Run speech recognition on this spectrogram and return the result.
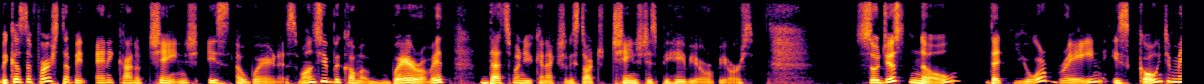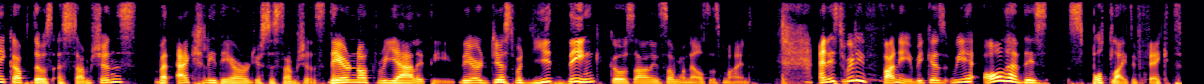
Because the first step in any kind of change is awareness. Once you become aware of it, that's when you can actually start to change this behavior of yours. So just know that your brain is going to make up those assumptions, but actually they are just assumptions. They are not reality. They are just what you think goes on in someone else's mind. And it's really funny because we all have this spotlight effect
